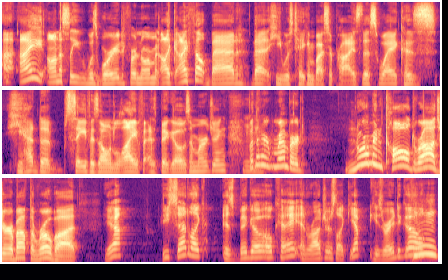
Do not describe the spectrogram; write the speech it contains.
I, I honestly was worried for Norman. Like, I felt bad that he was taken by surprise this way because he had to save his own life as Big O's emerging. But then I mm-hmm. remembered Norman called Roger about the robot. Yeah, he said like, "Is Big O okay?" And Roger's like, "Yep, he's ready to go."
